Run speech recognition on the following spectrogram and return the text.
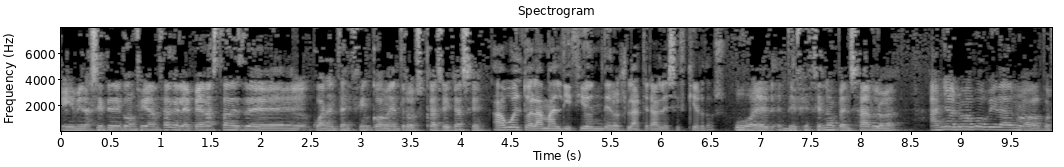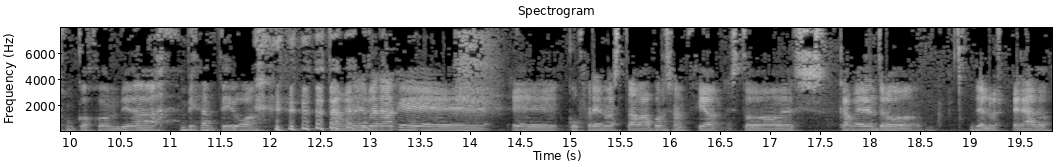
Y mira si tiene confianza que le pega hasta desde 45 metros, casi casi. ¿Ha vuelto a la maldición de los laterales izquierdos? Uh, es difícil no pensarlo, ¿eh? Año nuevo, vida nueva, pues un cojón, vida, vida antigua. También es verdad que eh, Cufré no estaba por sanción. Esto es cabe dentro de lo esperado.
